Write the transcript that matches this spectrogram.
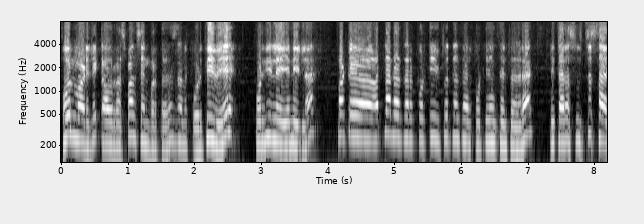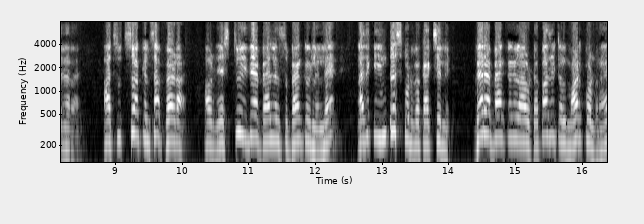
ಫೋನ್ ಮಾಡಿದಕ್ಕೆ ಅವ್ರ ರೆಸ್ಪಾನ್ಸ್ ಏನ್ ಬರ್ತದೆ ನನಗೆ ಕೊಡ್ತೀವಿ. ಕೊಡ್ದಿಲ್ಲ, ಏನಿಲ್ಲ. ಬಟ್ ಹದಿನಾರನೇ ತಾರೀಕು ಕೊಡ್ತೀವಿ, ಇಪ್ಪತ್ತನೇ ತಾರೀಕು ಕೊಡ್ತೀವಿ ಅಂತ ಹೇಳ್ತಿದಾರೆ ಈ ತರ ಸೂಚಿಸ್ತಾ ಇದಾರೆ. ಆ ಸೂಚಿಸೋ ಕೆಲಸ ಬೇಡ. ಅವ್ರದ್ದು ಎಷ್ಟು ಇದೆ ಬ್ಯಾಲೆನ್ಸ್ ಬ್ಯಾಂಕ್ಗಳಲ್ಲಿ, ಅದಕ್ಕೆ ಇಂಟ್ರೆಸ್ಟ್ ಕೊಡ್ಬೇಕು ಆಕ್ಚುಲಿ ಬೇರೆ ಬ್ಯಾಂಕ್ಗಳು ಅವ್ರು ಡೆಪಾಸಿಟ್ ಅಲ್ಲಿ ಮಾಡ್ಕೊಂಡ್ರೆ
